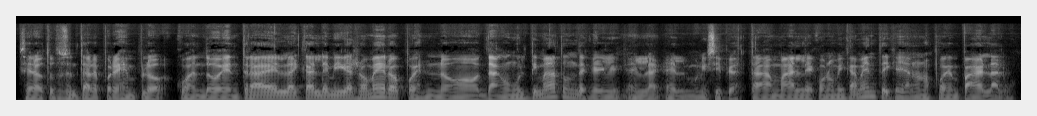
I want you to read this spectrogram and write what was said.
Ser autosustentable. Por ejemplo, cuando entra el alcalde Miguel Romero, pues nos dan un ultimátum de que el municipio está mal económicamente y que ya no nos pueden pagar la luz.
